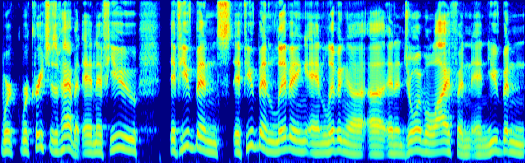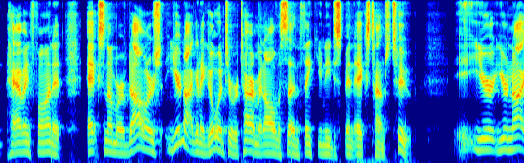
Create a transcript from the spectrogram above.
We're we're creatures of habit, and if you if you've been if you've been living and living a, a, an enjoyable life and and you've been having fun at x number of dollars you're not going to go into retirement all of a sudden think you need to spend x times 2 you're you're not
